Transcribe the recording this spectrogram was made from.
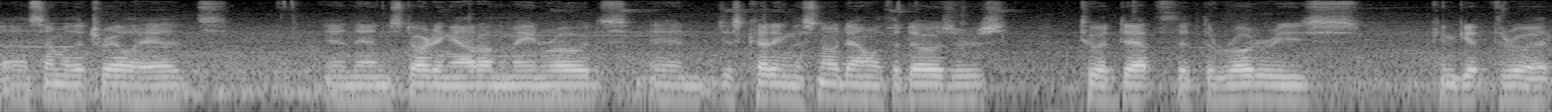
uh, some of the trailheads, and then starting out on the main roads and just cutting the snow down with the dozers to a depth that the rotaries can get through it,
